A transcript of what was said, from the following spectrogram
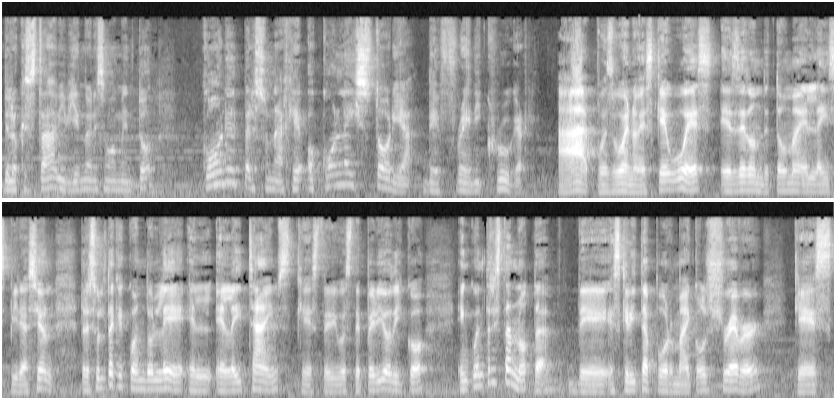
de lo que se estaba viviendo en ese momento con el personaje o con la historia de Freddy Krueger. Ah, pues bueno, es que Wes es de donde toma la inspiración. Resulta que cuando lee el LA Times, que este digo este periódico, encuentra esta nota de escrita por Michael Shriver, que es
